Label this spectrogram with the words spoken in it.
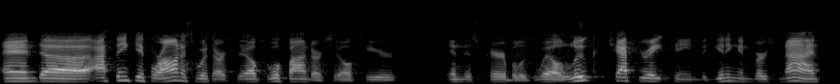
And uh, I think if we're honest with ourselves, we'll find ourselves here in this parable as well. Luke chapter 18, beginning in verse 9,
